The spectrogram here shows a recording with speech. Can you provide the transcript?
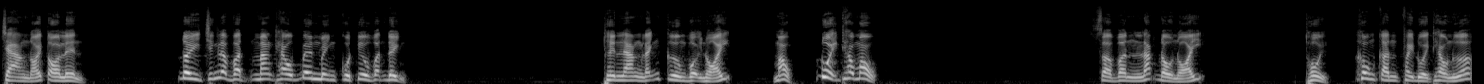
Chàng nói to lên. Đây chính là vật mang theo bên mình của tiêu vận đỉnh. Thuyền lang lãnh cường vội nói. Mau, đuổi theo mau. Sở vân lắc đầu nói. Thôi, không cần phải đuổi theo nữa.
